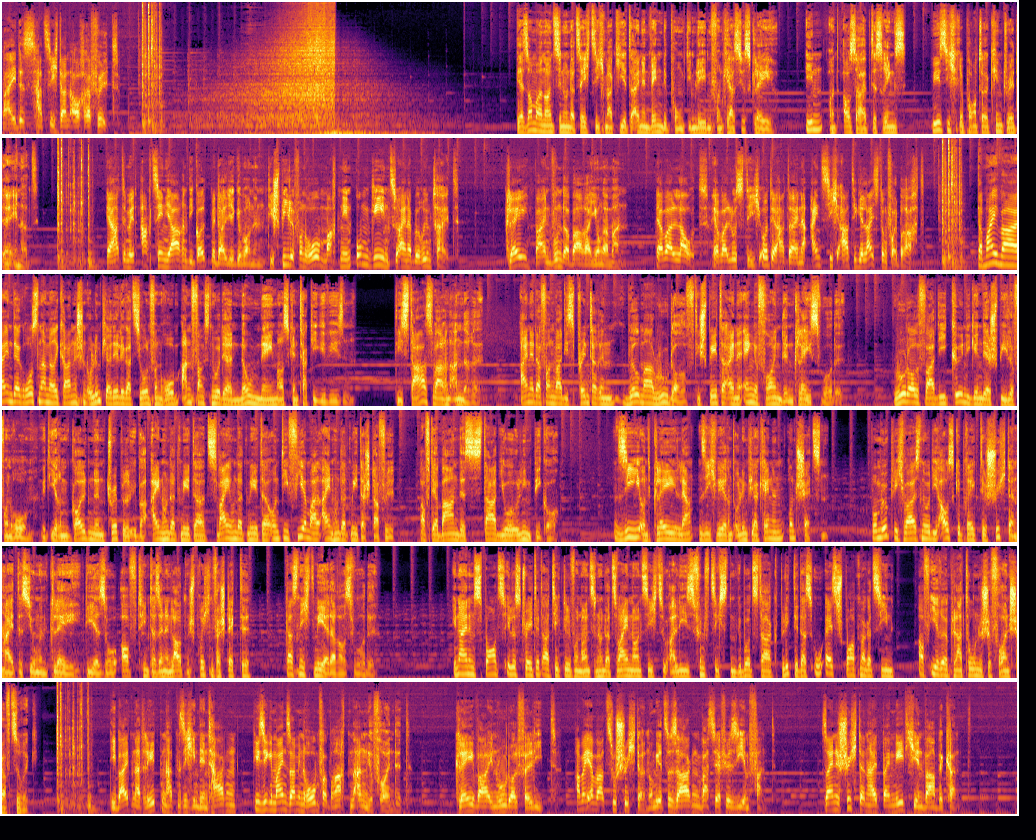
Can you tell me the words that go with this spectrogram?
Beides hat sich dann auch erfüllt. Der Sommer 1960 markierte einen Wendepunkt im Leben von Cassius Clay. In und außerhalb des Rings wie sich Reporter Kindred erinnert. Er hatte mit 18 Jahren die Goldmedaille gewonnen. Die Spiele von Rom machten ihn umgehend zu einer Berühmtheit. Clay war ein wunderbarer junger Mann. Er war laut, er war lustig und er hatte eine einzigartige Leistung vollbracht. Dabei war er in der großen amerikanischen Olympiadelegation von Rom anfangs nur der No-Name aus Kentucky gewesen. Die Stars waren andere. Eine davon war die Sprinterin Wilma Rudolph, die später eine enge Freundin Clays wurde. Rudolph war die Königin der Spiele von Rom mit ihrem goldenen Triple über 100 Meter, 200 Meter und die 4x100 Meter Staffel auf der Bahn des Stadio Olimpico. Sie und Clay lernten sich während Olympia kennen und schätzen. Womöglich war es nur die ausgeprägte Schüchternheit des jungen Clay, die er so oft hinter seinen lauten Sprüchen versteckte, dass nicht mehr daraus wurde. In einem Sports Illustrated Artikel von 1992 zu Alis 50. Geburtstag blickte das US-Sportmagazin auf ihre platonische Freundschaft zurück. Die beiden Athleten hatten sich in den Tagen, die sie gemeinsam in Rom verbrachten, angefreundet. Clay war in Rudolph verliebt, aber er war zu schüchtern, um ihr zu sagen, was er für sie empfand. Seine Schüchternheit bei Mädchen war bekannt.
